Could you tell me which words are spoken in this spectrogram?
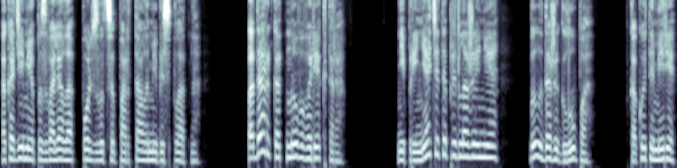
Академия позволяла пользоваться порталами бесплатно. Подарок от нового ректора. Не принять это предложение было даже глупо, в какой-то мере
